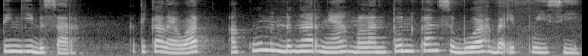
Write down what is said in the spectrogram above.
tinggi besar. Ketika lewat, aku mendengarnya melantunkan sebuah bait puisi,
